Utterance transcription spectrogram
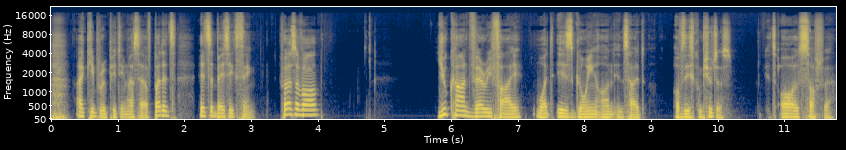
i keep repeating myself but it's it's a basic thing first of all you can't verify what is going on inside of these computers it's all software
